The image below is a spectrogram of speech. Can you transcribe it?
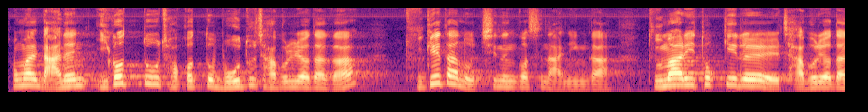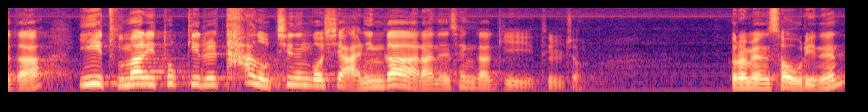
정말 나는 이것도 저것도 모두 잡으려다가 두 개 다 놓치는 것은 아닌가? 두 마리 토끼를 잡으려다가 이 두 마리 토끼를 다 놓치는 것이 아닌가라는 생각이 들죠. 그러면서 우리는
